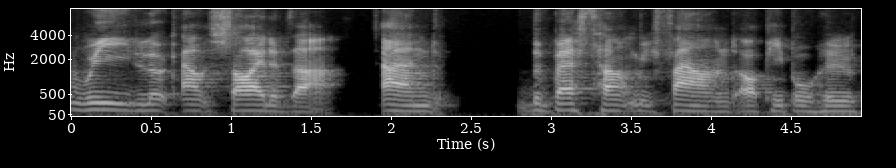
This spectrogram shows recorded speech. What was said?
we look outside of that, and the best talent we found are people who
